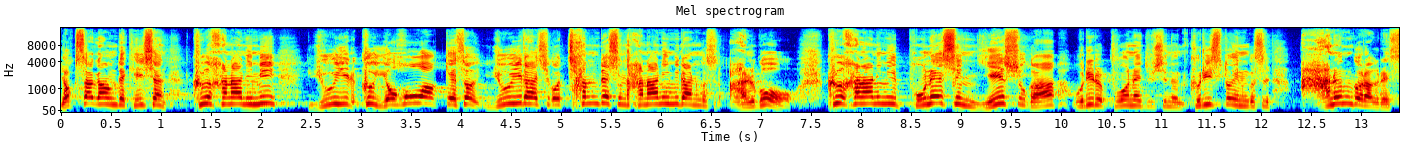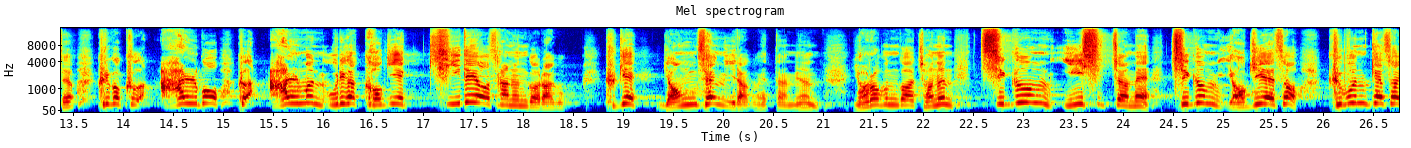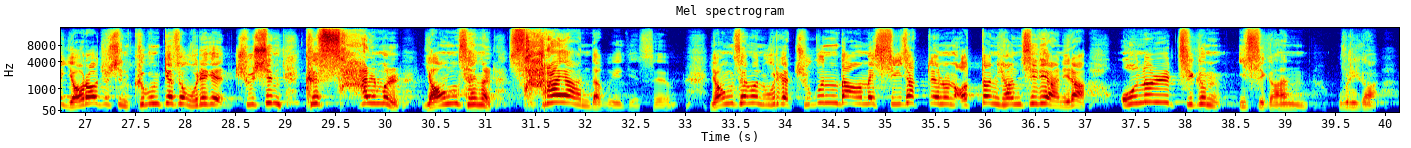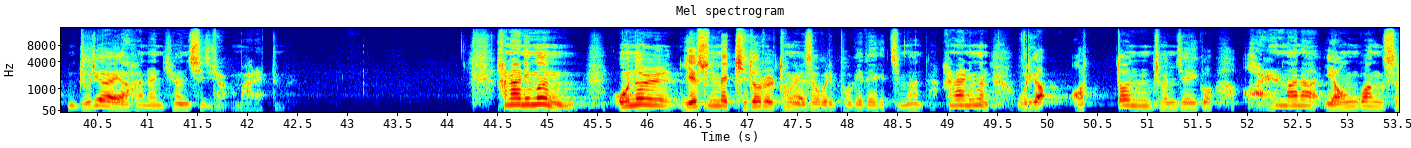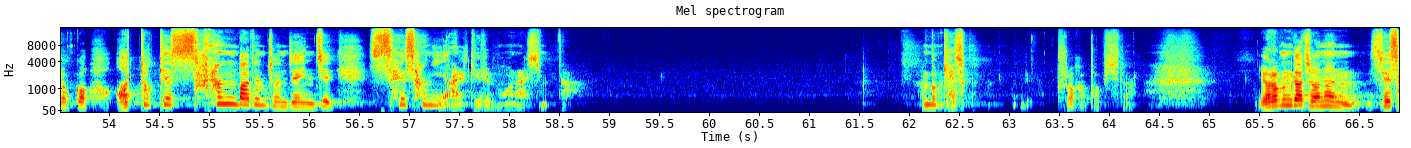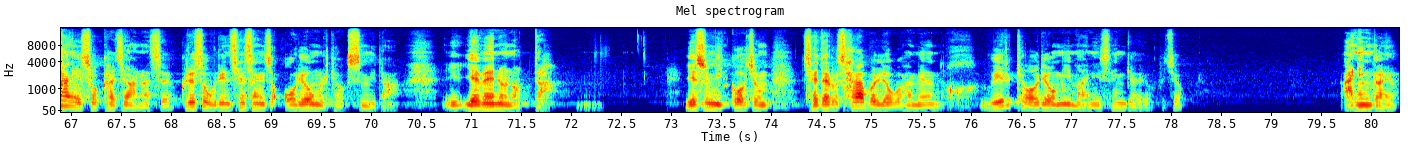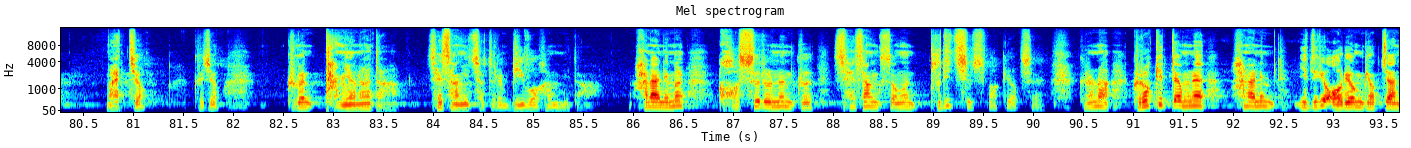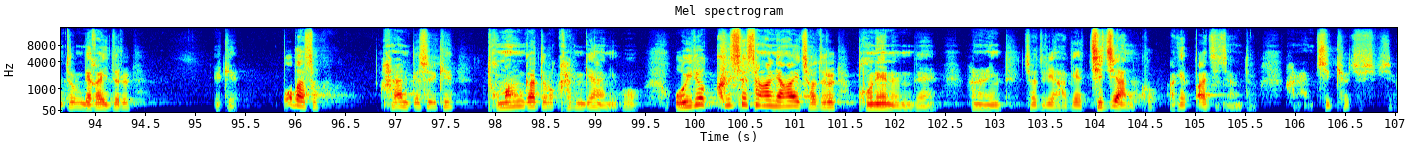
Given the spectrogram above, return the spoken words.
역사 가운데 계시한 그 하나님이 유일 그 여호와께서 유일하시고 참되신 하나님이라는 것을 알고 그 하나님이 보내신 예수가 우리를 구원해 주시는 그리스도인 것을 아는 거라 그랬어요. 그리고 그 알고 그 알면 우리가 거기에 기대어 사는 거라고 그게 영생이라고 했다면 여러분과 저는 지금 이 시점에 지금 여기에서 그분께서 열어주신 그분께서 우리에게 주신 그 삶을 영생을 살아야 한다고 얘기했어요. 영생은 우리가 죽은 다음에 시작되는 어떤 현실이 아니라 오늘 지금 이 시간 우리가 누려야 하는 현실이라고 말했던 거예요. 하나님은 오늘 예수님의 기도를 통해서 우리 보게 되겠지만 하나님은 우리가 어떤 존재이고 얼마나 영광스럽고 어떻게 사랑받은 존재인지 세상이 알기를 원하십니다. 한번 계속 풀어가 봅시다. 여러분과 저는 세상에 속하지 않았어요. 그래서 우린 세상에서 어려움을 겪습니다. 예외는 없다. 예수 믿고 좀 제대로 살아보려고 하면 어, 왜 이렇게 어려움이 많이 생겨요? 그죠? 아닌가요? 맞죠? 그죠? 그건 당연하다. 세상이 저들을 미워합니다. 하나님을 거스르는 그 세상성은 부딪힐 수밖에 없어요. 그러나 그렇기 때문에 하나님 이들이 어려움 겪지 않도록 내가 이들을 이렇게 뽑아서 하나님께서 이렇게 도망가도록 하는 게 아니고 오히려 그 세상을 향하여 저들을 보내는데 하나님 저들이 악에 지지 않고 악에 빠지지 않도록 하나님 지켜 주십시오.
